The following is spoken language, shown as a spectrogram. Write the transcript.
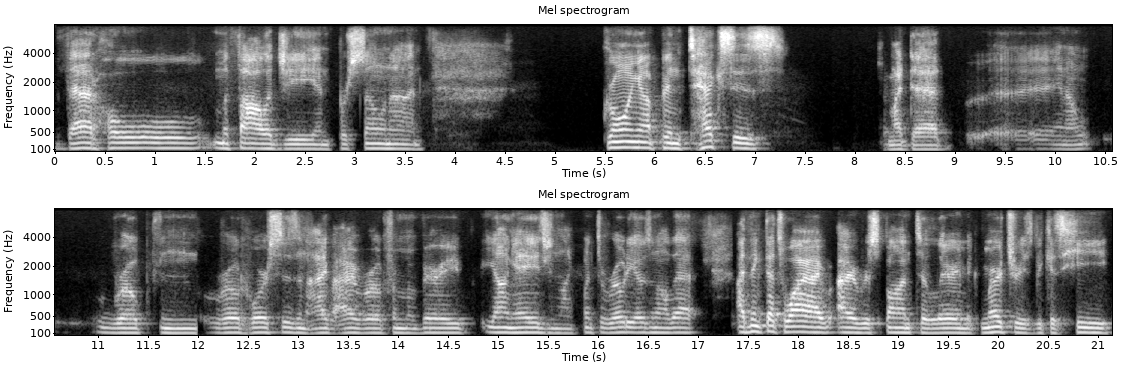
that whole mythology and persona and growing up in Texas my dad uh, you know roped and rode horses and I, I rode from a very young age and like went to rodeos and all that. I think that's why I, I respond to Larry McMurtry's because he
